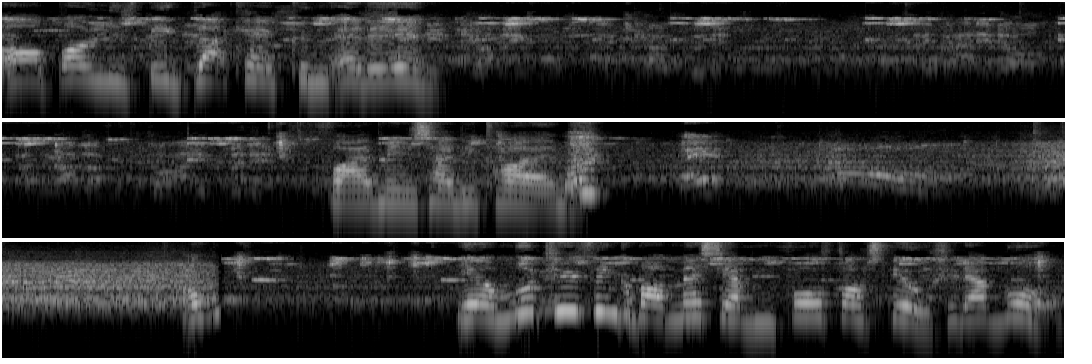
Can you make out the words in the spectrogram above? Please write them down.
Oh, Bony's big black head couldn't head it in. Five minutes. Had he time. Oh. Yeah, what do you think about Messi having four star skills? Should have more?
